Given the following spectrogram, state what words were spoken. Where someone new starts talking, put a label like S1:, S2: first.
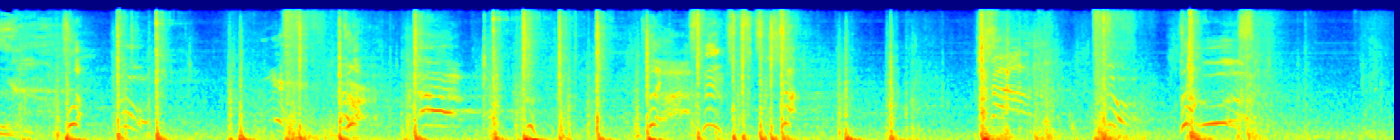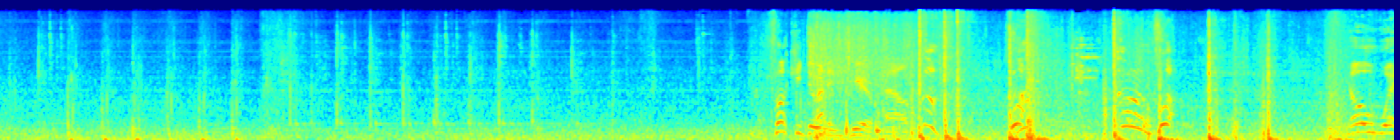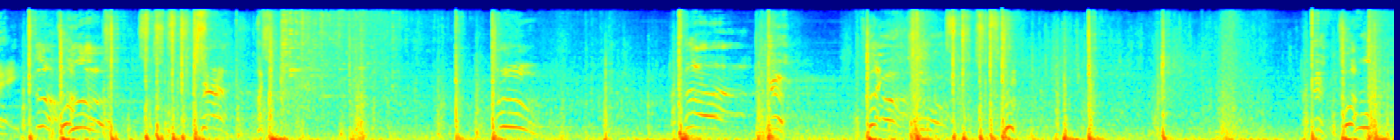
S1: Fuck you doing in here, pal? No way. Whoa.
